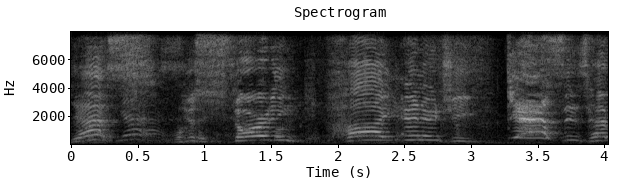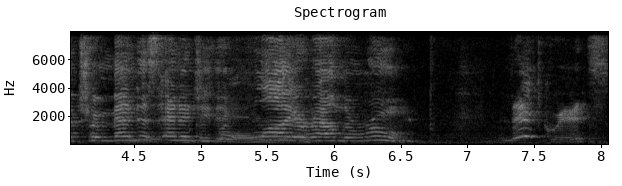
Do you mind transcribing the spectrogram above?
Yes, Yes. you're starting high energy. Gases have tremendous energy. They fly around the room. Liquids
